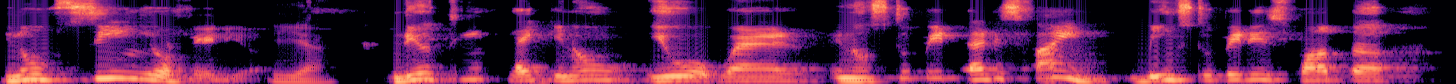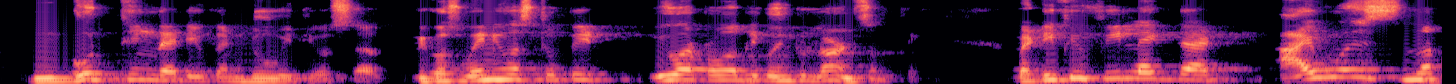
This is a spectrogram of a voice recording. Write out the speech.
you know seeing your failure. Yeah. Do you think like you know you were you know stupid? That is fine. Being stupid is one of the good thing that you can do with yourself. Because when you are stupid you are probably going to learn something. But if you feel like that i was not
